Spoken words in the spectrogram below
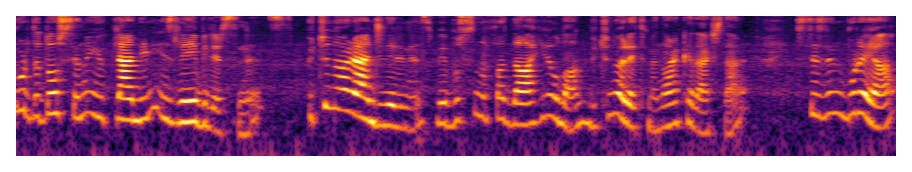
Burada dosyanın yüklendiğini izleyebilirsiniz. Bütün öğrencileriniz ve bu sınıfa dahil olan bütün öğretmen arkadaşlar sizin buraya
